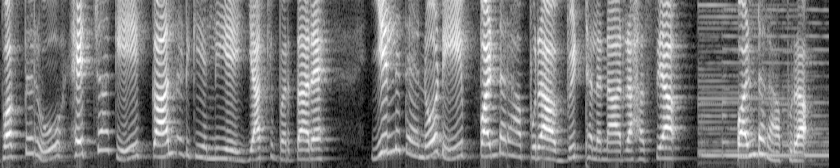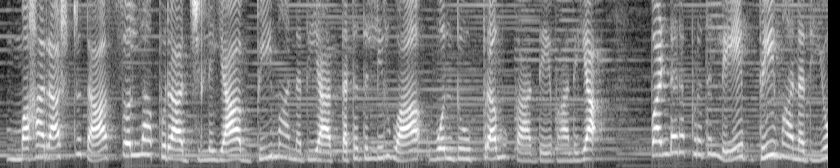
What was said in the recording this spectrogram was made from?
ಭಕ್ತರು ಹೆಚ್ಚಾಗಿ ಕಾಲ್ನಡಿಗೆಯಲ್ಲಿಯೇ ಯಾಕೆ ಬರ್ತಾರೆ? ಇಲ್ಲಿದೆ ನೋಡಿ ಪಂಡರಾಪುರ ವಿಠಲನ ರಹಸ್ಯ. ಪಂಡರಾಪುರ ಮಹಾರಾಷ್ಟ್ರದ ಸೊಲ್ಲಾಪುರ ಜಿಲ್ಲೆಯ ಭೀಮಾ ನದಿಯ ತಟದಲ್ಲಿರುವ ಒಂದು ಪ್ರಮುಖ ದೇವಾಲಯ. ಪಂಡರಪುರದಲ್ಲಿ ಭೀಮಾ ನದಿಯು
